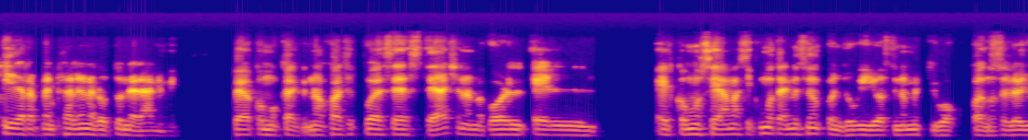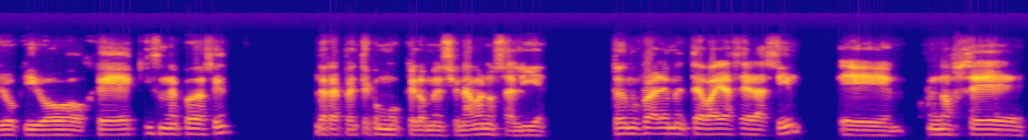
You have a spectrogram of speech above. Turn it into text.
y de repente sale Naruto en el anime. Pero como que a lo mejor sí puede ser este H, a lo mejor el, el, el cómo se llama, así como también decían con Yu-Gi-Oh, si no me equivoco, cuando salió Yu-Gi-Oh GX, una cosa así, de repente como que lo mencionaban o salía. Entonces muy probablemente vaya a ser así. Eh, no sé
